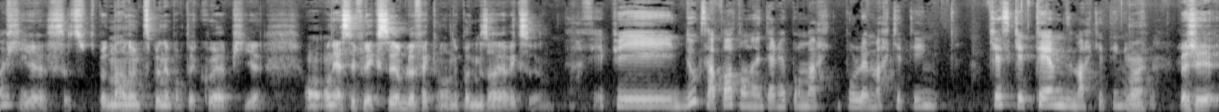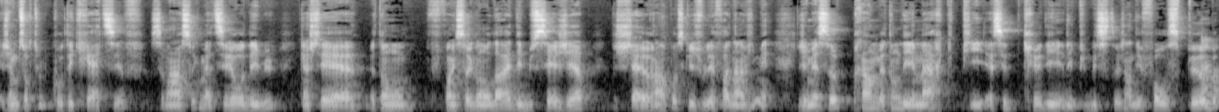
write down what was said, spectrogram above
OK. Puis tu peux demander un petit peu n'importe quoi, puis on, est assez flexible, fait qu'on n'a pas de misère avec ça. Parfait. Puis d'où que ça part ton intérêt pour, pour le marketing? Qu'est-ce que t'aimes du marketing, en fait? Ben, j'aime surtout le côté créatif. C'est vraiment ça qui m'a attiré au début. Quand j'étais, mettons, fin secondaire, début cégep, je savais vraiment pas ce que je voulais faire dans la vie, mais j'aimais ça, prendre, mettons, des marques, puis essayer de créer des, publicités, genre des fausses pubs.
